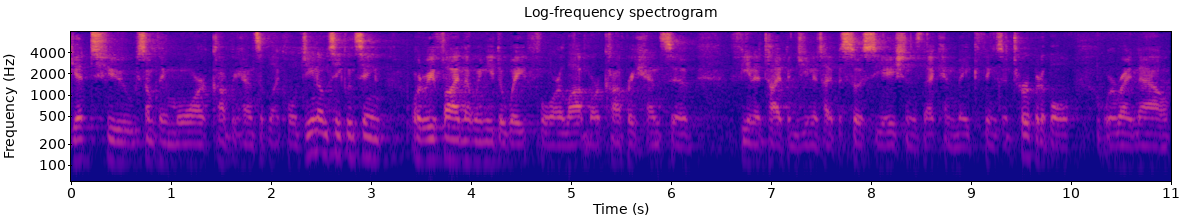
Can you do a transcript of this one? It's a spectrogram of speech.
get to something more comprehensive like whole genome sequencing, or do we find that we need to wait for a lot more comprehensive phenotype and genotype associations that can make things interpretable, where right now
